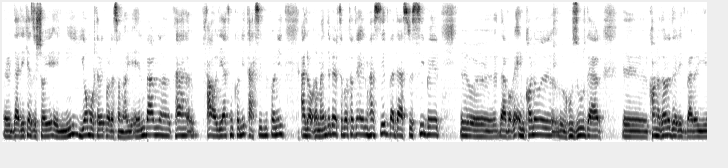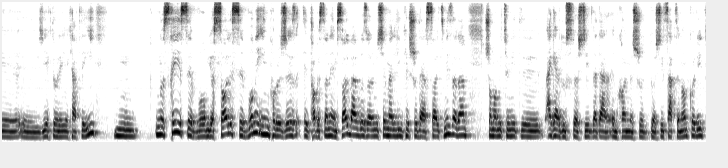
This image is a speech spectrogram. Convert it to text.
در یکی از رشته‌های علمی یا مرتبط با رسانه های علم فعالیت می‌کنید تحصیل می‌کنید علاقمند به ارتباطات علم هستید و دسترسی به در واقع امکان حضور در کانادا رو دارید برای یک دوره یک هفته ای نسخه سوم یا سال سوم این پروژه تابستان امسال برگزار میشه. من لینکش رو در سایت می‌ذارم. شما می‌تونید اگر دوست داشتید و در امکانش رو داشتید ثبت نام کنید.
